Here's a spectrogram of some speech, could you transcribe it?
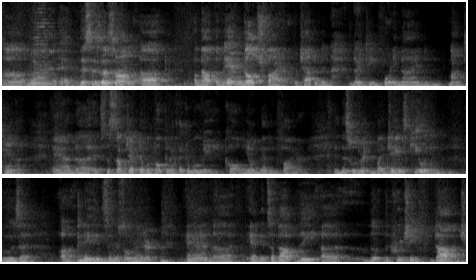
Um, okay, this is a song uh, about the Mann Gulch Fire, which happened in 1949 in Montana. And uh, it's the subject of a book and I think a movie called Young Men and Fire. And this was written by James Keelaghan, who is a, a Canadian singer-songwriter. And uh, and it's about the uh, the the crew chief Dodge,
